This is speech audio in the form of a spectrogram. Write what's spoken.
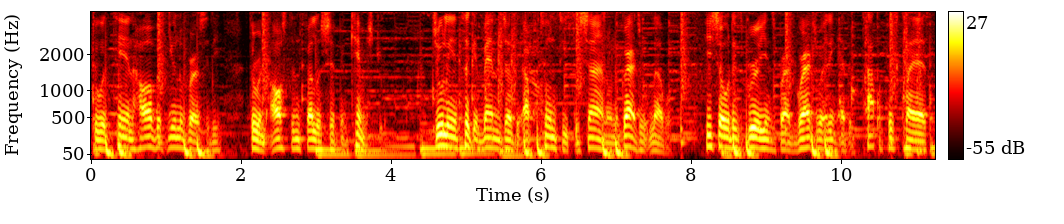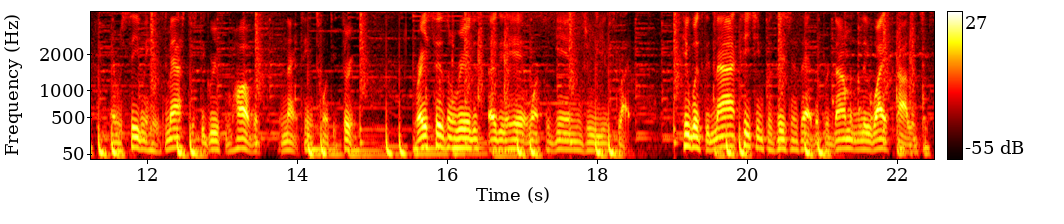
to attend Harvard University through an Austin Fellowship in Chemistry. Julian took advantage of the opportunity to shine on the graduate level. He showed his brilliance by graduating at the top of his class and receiving his master's degree from Harvard in 1923. Racism reared its ugly head once again in Julian's life. He was denied teaching positions at the predominantly white colleges.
